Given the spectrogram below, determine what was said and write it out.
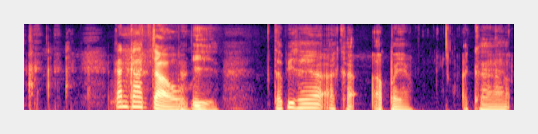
kan kacau. iya tapi saya agak apa ya agak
